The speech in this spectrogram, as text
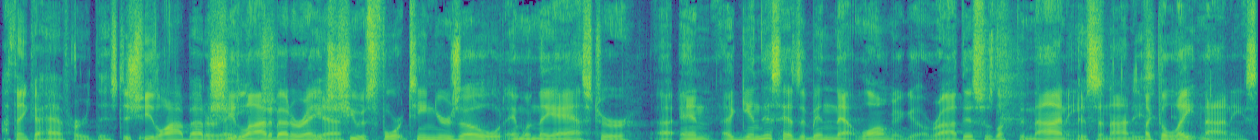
I think I have heard this. Did she lie about her She age? lied about her age. Yeah. She was 14 years old, and when they asked her, uh, and again, this hasn't been that long ago, right? This was like the 90s. It's the 90s, like the yeah. late 90s,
